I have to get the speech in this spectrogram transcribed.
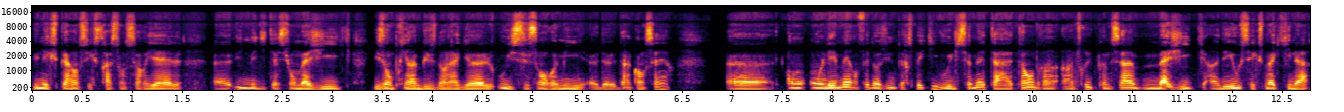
une expérience extrasensorielle, euh, une méditation magique, ils ont pris un bus dans la gueule ou ils se sont remis euh, d'un cancer, euh, on, les met en fait dans une perspective où ils se mettent à attendre un, truc comme ça magique, un Deus ex machina,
